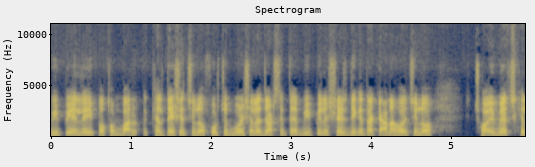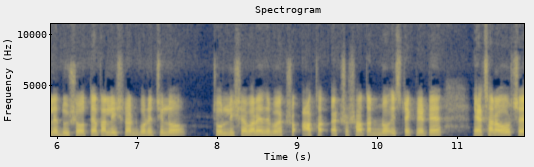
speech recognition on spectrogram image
বিপিএলেই প্রথমবার খেলতে এসেছিল। ফরচুন বরিশালের জার্সিতে বিপিএলের শেষ দিকে তাকে আনা হয়েছিল। ছয় ম্যাচ খেলে দুশো তেতাল্লিশ রান করেছিল। চল্লিশ এভারেজ এবং একশো আঠা, একশো সাতান্ন স্ট্রাইক রেটে এছাড়াও সে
